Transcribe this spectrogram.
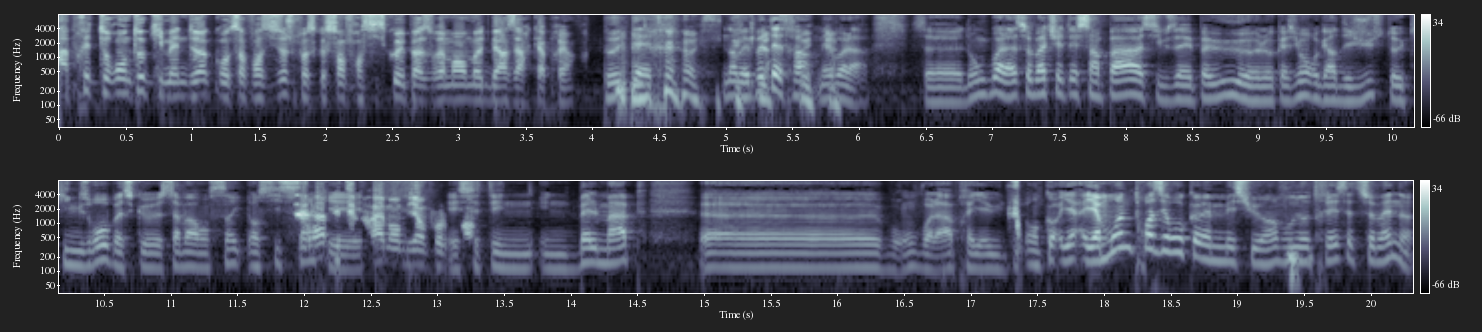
après Toronto qui mène 2-1 contre San Francisco, je pense que San Francisco il passe vraiment en mode berserk après. hein. peut-être. Ouais, Non mais peut-être, hein, mais voilà. Donc voilà, ce match était sympa. Si vous n'avez pas eu euh, l'occasion, regardez juste Kings Row parce que ça va en, 5 en 6-5 Ça et, c'était vraiment bien pour le et c'était une, une belle map. Euh, bon voilà, après il y a eu encore, il y y a moins de 3-0 quand même messieurs. Hein, vous noterez cette semaine.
